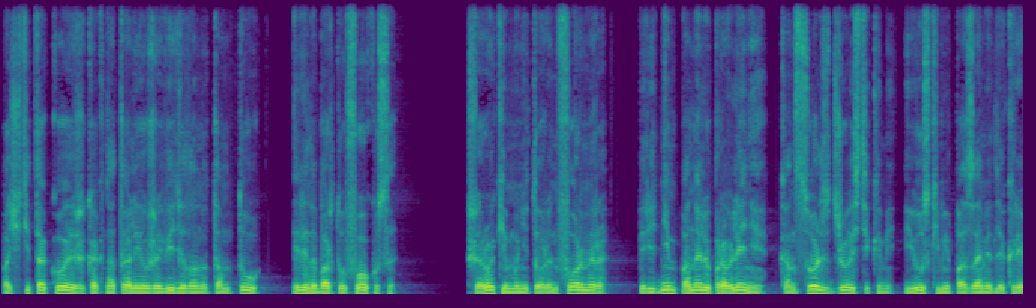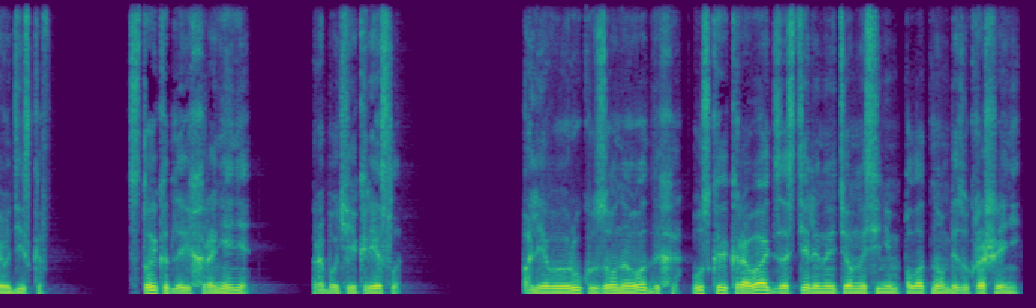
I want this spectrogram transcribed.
Почти такое же, как Наталья уже видела на Тамту или на борту Фокуса. Широкий монитор информера, перед ним панель управления, консоль с джойстиками и узкими пазами для криодисков. Стойка для их хранения, рабочее кресло, по левую руку зона отдыха, узкая кровать, застеленная темно-синим полотном без украшений.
